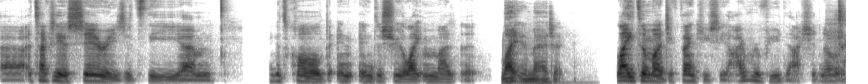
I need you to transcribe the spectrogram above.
Uh, it's actually a series. It's the um, I think it's called In- Industry Light and Magic. Light and Magic. Light and Magic. Thank you. See, I reviewed that. I should know this.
